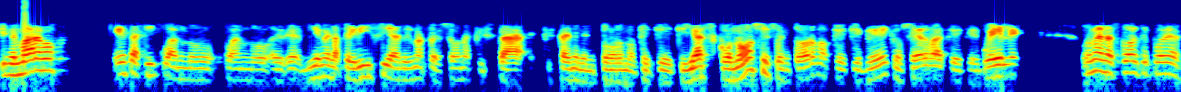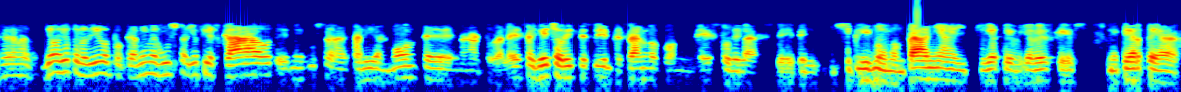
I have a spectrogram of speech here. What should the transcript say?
Sin embargo, es aquí cuando cuando eh, eh, viene la pericia de una persona que está que está en el entorno, que que, que ya conoce su entorno, que, que ve, que observa, que, que huele, una de las cosas que puede hacer, yo, yo te lo digo porque a mí me gusta, yo fui scout, eh, me gusta salir al monte, en la naturaleza, y de hecho ahorita estoy empezando con esto de las del ciclismo de montaña, y tú ya, te, ya ves que es meterte a...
